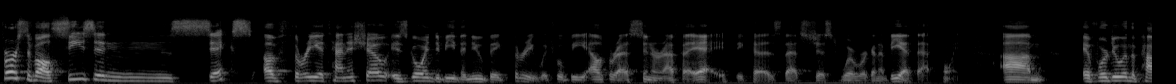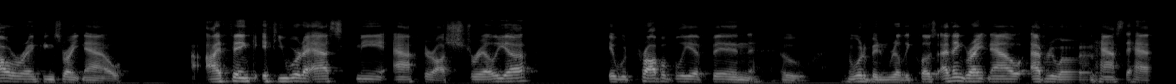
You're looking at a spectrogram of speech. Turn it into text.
first of all, season six of three a tennis show is going to be the new big three, which will be Alcaraz, Sinner, FAA, because that's just where we're going to be at that point. Um, if we're doing the power rankings right now, I think if you were to ask me after Australia, it would probably have been oh, it would have been really close. I think right now everyone has to have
